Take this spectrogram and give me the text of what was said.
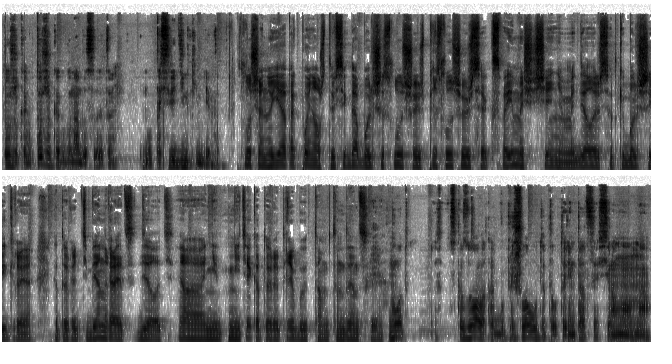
Тоже как, тоже как бы надо это ну, посерединке где-то. Слушай, ну я так понял, что ты всегда больше слушаешь, прислушиваешься к своим ощущениям и делаешь все-таки больше игры, которые тебе нравится делать, а не, не те, которые требуют там тенденции. Ну вот с казуала как бы пришла вот эта вот ориентация все равно на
